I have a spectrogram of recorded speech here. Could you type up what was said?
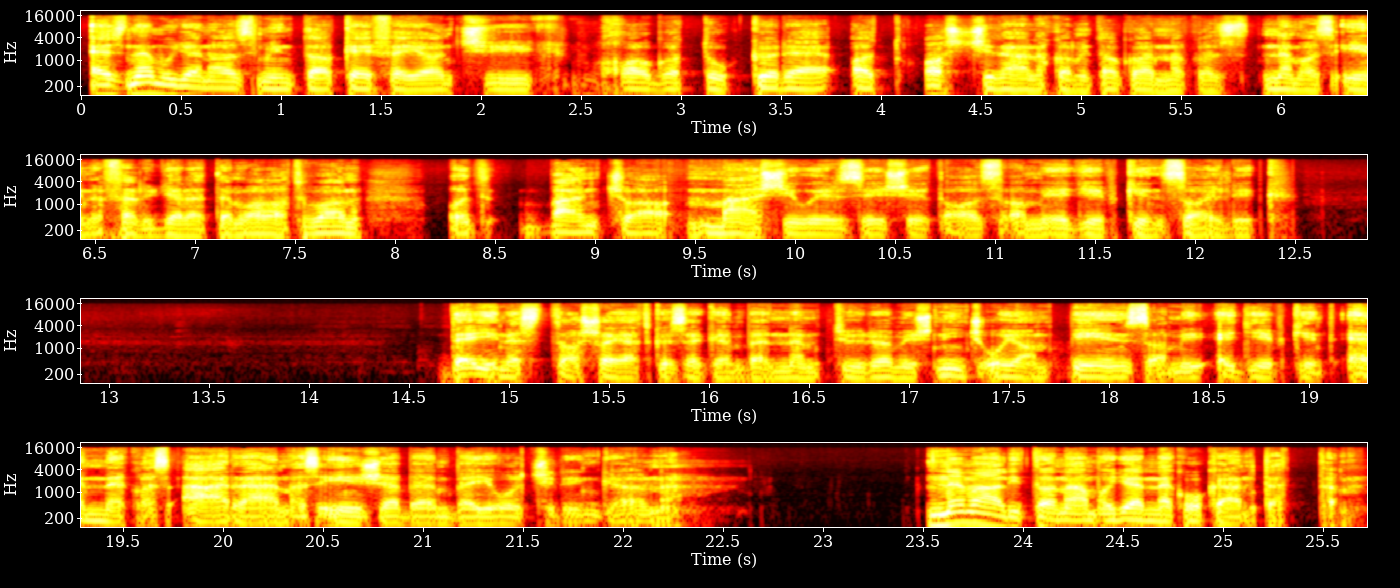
Ez nem ugyanaz, mint a Kejfej Jancsi hallgatók köre, azt csinálnak, amit akarnak, az nem az én felügyeletem alatt van, ott bántsa más jó érzését az, ami egyébként zajlik de én ezt a saját közegemben nem tűröm, és nincs olyan pénz, ami egyébként ennek az árán az én zsebembe jól csiringelne. Nem állítanám, hogy ennek okán tettem.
